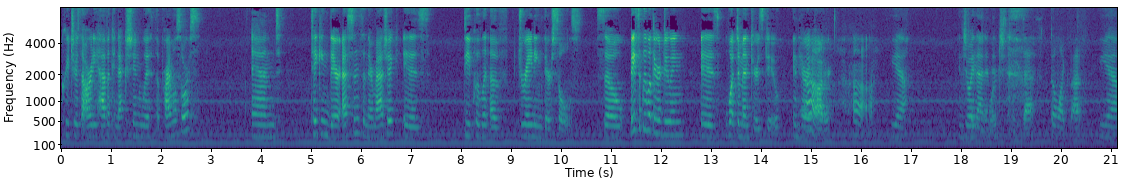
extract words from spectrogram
creatures that already have a connection with a primal source, and taking their essence and their magic is the equivalent of draining their souls. So basically, what they're doing is what Dementors do in Harry Ah. Potter. Ah, Yeah. Enjoy that image. Death. Don't like that. yeah.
